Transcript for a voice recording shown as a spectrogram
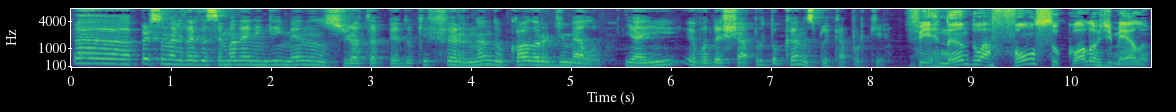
A personalidade da semana é ninguém menos, JP, do que Fernando Collor de Mello. E aí eu vou deixar pro Tucano explicar por quê. Fernando Afonso Collor de Mello.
